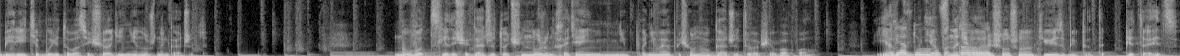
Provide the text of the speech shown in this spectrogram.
Берите, будет у вас еще один ненужный гаджет. Ну вот, следующий гаджет очень нужен, хотя я не понимаю, почему он в гаджеты вообще попал. Я, я, думаю, я поначалу что... решил, что он от USB питается.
